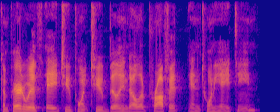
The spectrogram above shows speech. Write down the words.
compared with a $2.2 billion profit in 2018.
